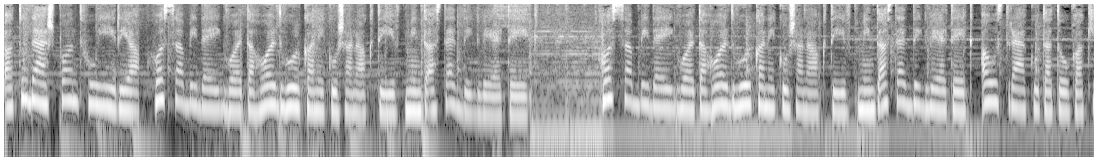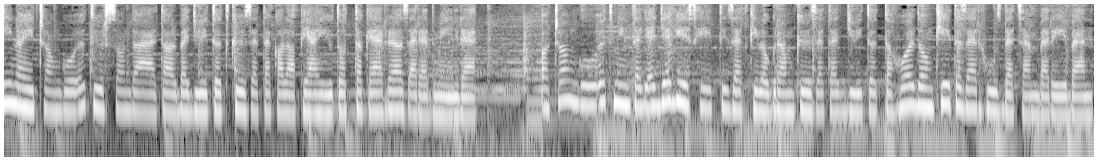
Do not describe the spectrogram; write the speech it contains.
A tudás.hu írja, hosszabb ideig volt a hold vulkanikusan aktív, mint azt eddig vélték. Hosszabb ideig volt a hold vulkanikusan aktív, mint azt eddig vélték, ausztrál kutatók a kínai Csangó 5 űrszonda által begyűjtött kőzetek alapján jutottak erre az eredményre. A Csangó 5 mintegy 1,7 kg kőzetet gyűjtött a Holdon 2020 decemberében.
